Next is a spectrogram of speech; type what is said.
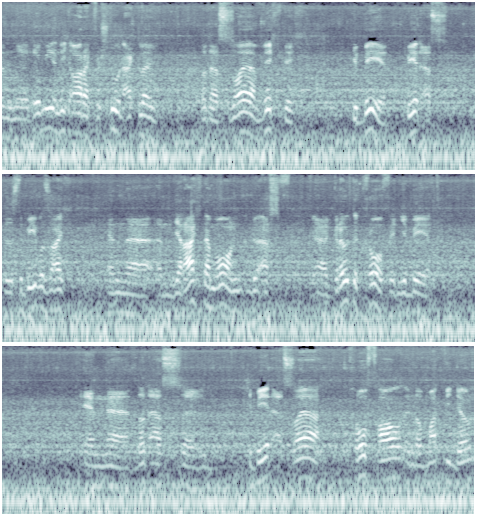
und, du mir nicht recht verstehen, ich glaube, das ist sehr wichtig, Gebet, Gebet ist, das ist die Bibel sagt, ein, ein gerechter Mann, du hast äh, große Kraft in Gebet. En uh, dat is uh, gebed is zeer hoofdvol en dat moet we doen.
